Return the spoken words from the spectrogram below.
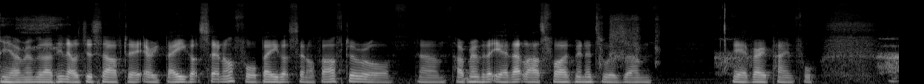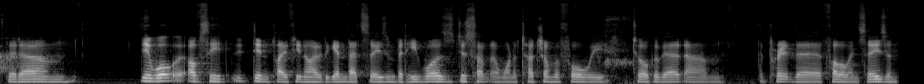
Yeah, I remember that. I think that was just after Eric Bailly got sent off, or Bailly got sent off after, or um, I remember that. Yeah, that last five minutes was um, yeah very painful. But um, yeah, well, obviously he didn't play for United again that season, but he was just something I want to touch on before we talk about um, the pre- the following season.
